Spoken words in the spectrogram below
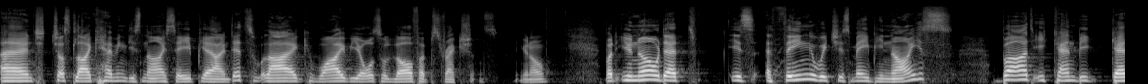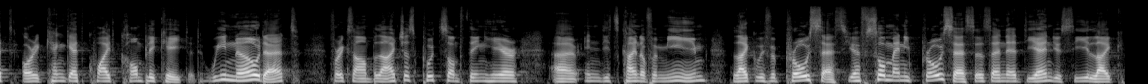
And just like having this nice API. And that's like why we also love abstractions, you know. But you know that is a thing which is maybe nice, but it can be get or it can get quite complicated. We know that for example, I just put something here uh, in this kind of a meme, like with a process. You have so many processes, and at the end you see like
